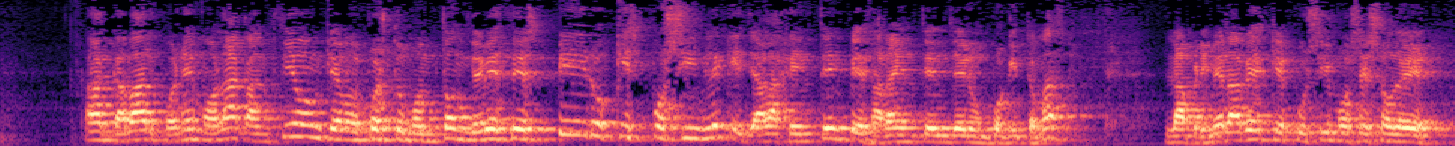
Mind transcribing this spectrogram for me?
acabar ponemos la canción que hemos puesto un montón de veces, pero que es posible que ya la gente empezará a entender un poquito más. La primera vez que pusimos eso de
